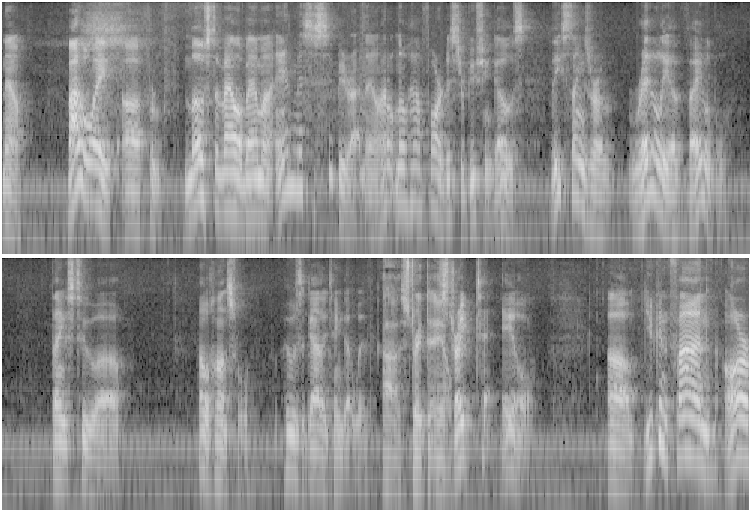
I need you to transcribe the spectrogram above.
Now, by the way, uh, for most of Alabama and Mississippi right now, I don't know how far distribution goes. These things are readily available thanks to, uh, oh, Huntsville. Who was the guy they teamed up with? Uh, straight to ale. Straight to Ale. Um, you can find our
